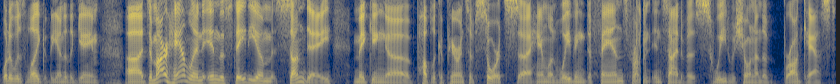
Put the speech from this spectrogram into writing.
what it was like at the end of the game. Uh, Damar Hamlin in the stadium Sunday, making a public appearance of sorts. Uh, Hamlin waving to fans from inside of a suite was shown on the broadcast.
